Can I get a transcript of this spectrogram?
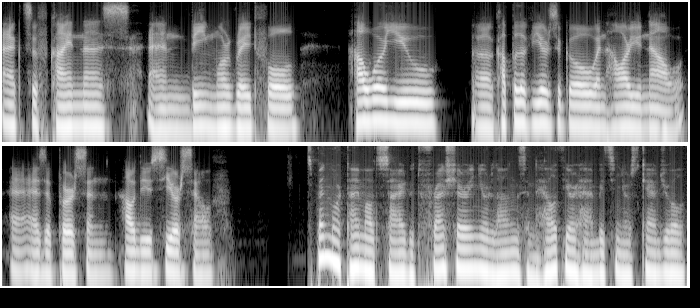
acts of kindness and being more grateful how were you uh, a couple of years ago and how are you now as a person? How do you see yourself? Spend more time outside with fresh air in your lungs and healthier habits in your schedule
